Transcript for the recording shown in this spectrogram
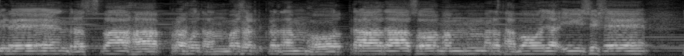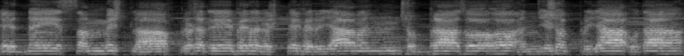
पिरेन्द्रस्वाहा प्रहुतम् वषट्कृतम् होत्रादा सोमम् रथमोय ईशिषे। यज्ञैः सम्मिश्लाः पृषतेभिरृष्टिभिर्यामम् शुभ्रासो अञ्जिषु प्रिया उत।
